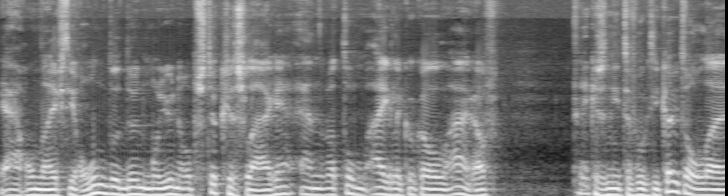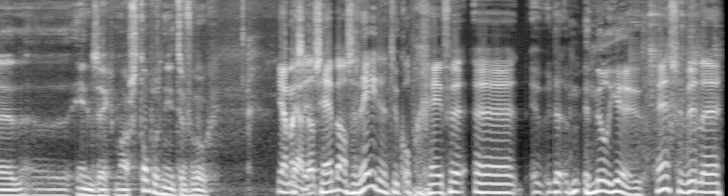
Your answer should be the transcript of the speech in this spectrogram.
Ja, Honda heeft hier honderden miljoenen op stuk geslagen. En wat Tom eigenlijk ook al aangaf, trekken ze niet te vroeg die keutel uh, in, zeg maar. Stoppen ze niet te vroeg. Ja, maar ze, ze, hebben als reden natuurlijk opgegeven uh, het milieu. Hè? Ze willen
